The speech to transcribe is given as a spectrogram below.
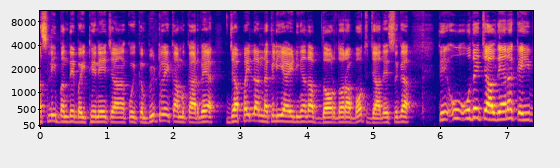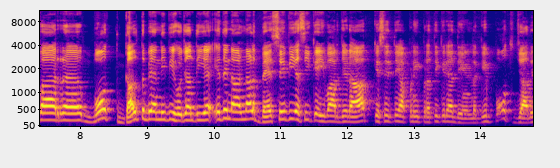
ਅਸਲੀ ਬੰਦੇ ਬੈਠੇ ਨੇ ਜਾਂ ਕੋਈ ਕੰਪਿਊਟਰ ਇਹ ਕੰਮ ਕਰ ਰਿਹਾ ਜਾਂ ਪਹਿਲਾਂ ਨਕਲੀ ਆਈਡੀਆਂ ਦਾ ਦੌਰ ਦੌਰਾ ਬਹੁਤ ਜ਼ਿਆਦਾ ਸੀਗਾ। ਤੇ ਉਹ ਉਹਦੇ ਚੱਲਦੇ ਆ ਨਾ ਕਈ ਵਾਰ ਬਹੁਤ ਗਲਤ ਬਿਆਨੀ ਵੀ ਹੋ ਜਾਂਦੀ ਹੈ। ਇਹਦੇ ਨਾਲ ਨਾਲ ਵੈਸੇ ਵੀ ਅਸੀਂ ਕਈ ਵਾਰ ਜਿਹੜਾ ਕਿਸੇ ਤੇ ਆਪਣੀ ਪ੍ਰਤੀਕਿਰਿਆ ਦੇਣ ਲੱਗੇ, ਬਹੁਤ ਜ਼ਿਆਦਾ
